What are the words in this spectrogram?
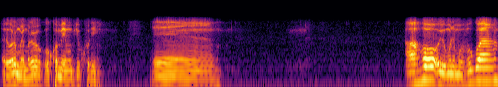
Eh, wari umurimo ukomeye mu by'ukuri. Aho uyu murimo uvugwa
